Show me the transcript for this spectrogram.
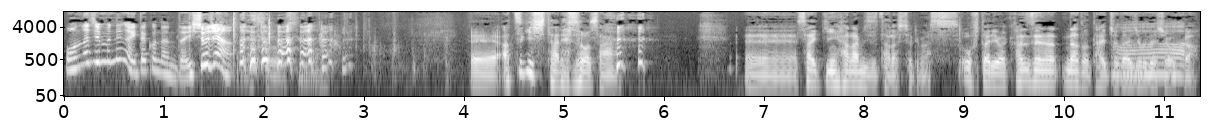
同じ胸が痛くなるんだ一緒じゃん。えそうですね。えー、厚木市タレゾウさん。えー、最近鼻水垂らしております。お二人は風邪など体調大丈夫でしょうか？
